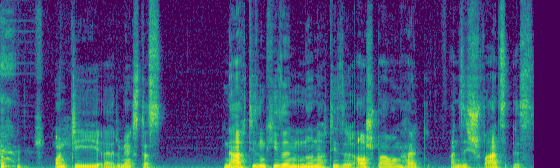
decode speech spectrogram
Und die, äh, du merkst, dass nach diesen Kieseln nur noch diese Aussparung halt an sich schwarz ist.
